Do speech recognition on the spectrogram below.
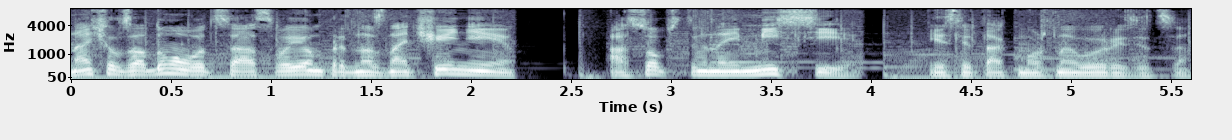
начал задумываться о своем предназначении, о собственной миссии, если так можно выразиться.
